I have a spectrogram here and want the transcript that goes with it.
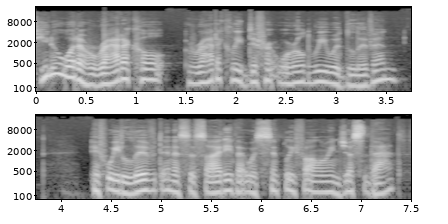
Do you know what a radical, radically different world we would live in if we lived in a society that was simply following just that?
